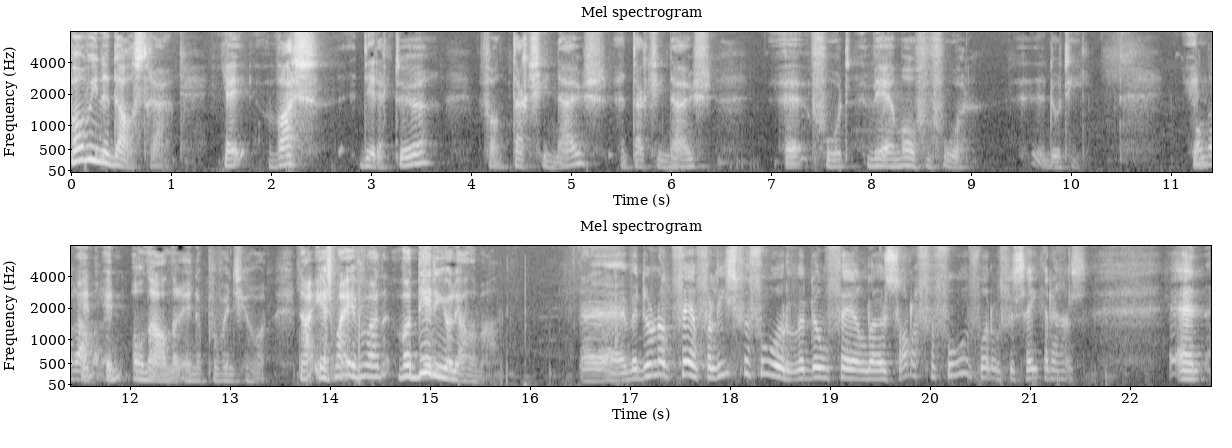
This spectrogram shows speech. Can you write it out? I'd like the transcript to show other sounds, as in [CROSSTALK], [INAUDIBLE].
Pauline Dalstra, jij was directeur van Taxi Nuis. En Taxi Nuis uh, voert WMO-vervoer, uh, doet hij. In, onder andere. In, in, onder andere in de provincie gewoon. Nou, eerst maar even, wat, wat deden jullie allemaal? Uh, we doen ook veel verliesvervoer. We doen veel zorgvervoer voor de verzekeraars. En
